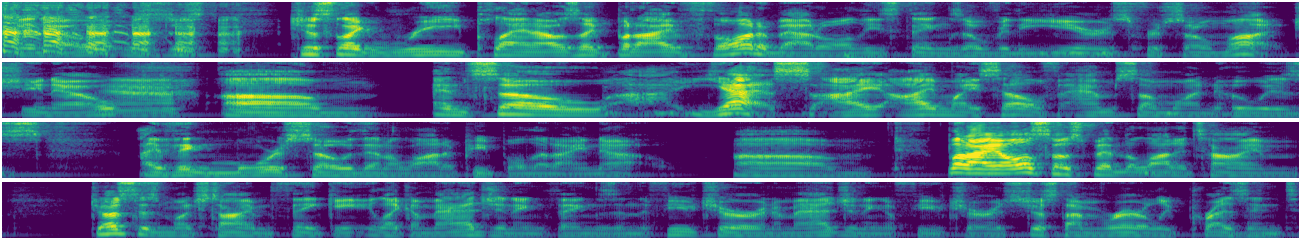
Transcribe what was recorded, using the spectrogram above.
You know, it was just just like replan. I was like, but I've thought about all these things over the years for so much. You know, yeah. um and so uh, yes i i myself am someone who is i think more so than a lot of people that i know um but i also spend a lot of time just as much time thinking like imagining things in the future and imagining a future it's just i'm rarely present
